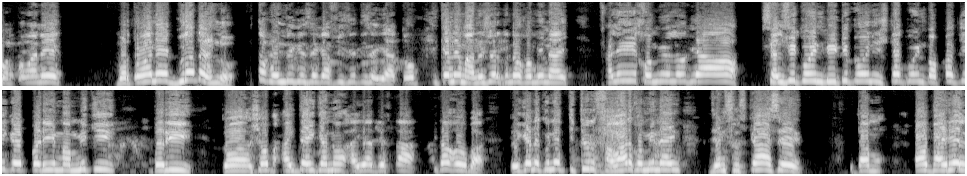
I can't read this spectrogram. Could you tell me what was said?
বর্তমানে বর্তমানে গুড়াত আসলো। তো বন্ধু গেছে গা ফিসেতে গিয়া তো এখানে মানুষের কোনো কমি নাই। খালি কমি হলো গিয়া selfie queen beauty queen insta queen পাপ্পা কি পড়ি মাম্মি কি পড়ি তো সব আইতা এখানে আইয়া দেখতা, কিতা কবা? তো এখানে কোনো কিছুর খাওয়ার কমি নাই, যেন ফুচকা আছে। তা তাও ভাইরাল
